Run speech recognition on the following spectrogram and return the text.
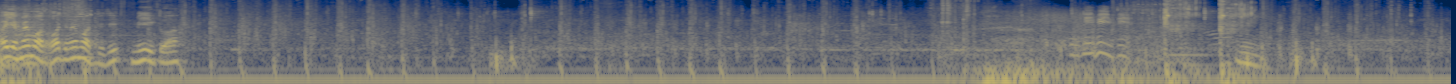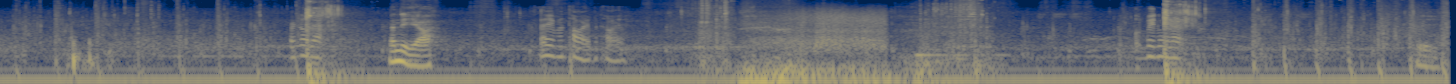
เอ้ยยังไม่หมดโอ๊ตยังไม่หมดอยู่ที่มีอีกตัว อยู่นี่พี่อยู่นี่อืม ไปโน่นแหละ นั่นหนีเหรอใช่มันถอย มันถอยมันไปนู่นแหละโอเคโอเค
